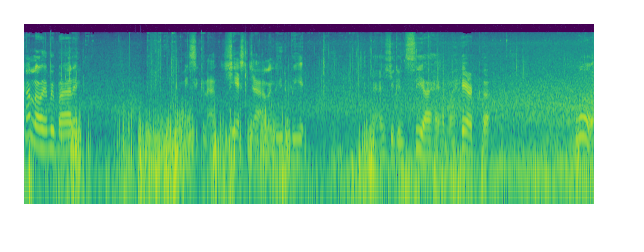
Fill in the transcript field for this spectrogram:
Hello everybody. Let me see, can I gesture a little bit? As you can see, I have a haircut. Look.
